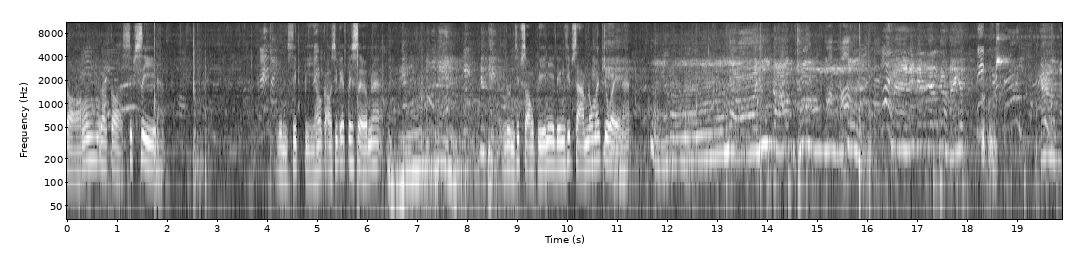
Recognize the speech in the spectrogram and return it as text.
12 แล้วก็ 14 นะฮะรุ่น 10 ปีเขาก็เอา 11 ไปเสริมนะฮะยังติดรุ่น 12 ปีนี่ดึง 13 ลงมาจ่วยนะฮะโอ้โหวายุตามช่องโอ้แม่เล่นเล่นเล่นก้าวไหนครับก้าวไหน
